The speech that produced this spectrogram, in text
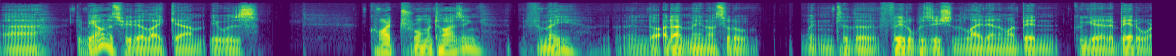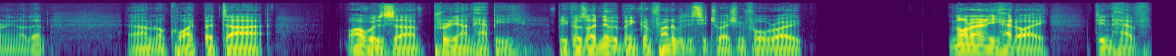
Uh, to be honest with you, like um, it was quite traumatizing for me, and I don't mean I sort of went into the fetal position and lay down in my bed and couldn't get out of bed or anything like that. Um, not quite, but uh, I was uh, pretty unhappy because I'd never been confronted with this situation before where I not only had I didn't have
